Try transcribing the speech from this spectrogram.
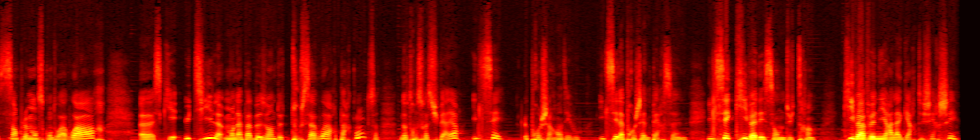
simplement ce qu'on doit voir, ce qui est utile, mais on n'a pas besoin de tout savoir. Par contre, notre soi supérieur, il sait le prochain rendez-vous. Il sait la prochaine personne. Il sait qui va descendre du train, qui va venir à la gare te chercher,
